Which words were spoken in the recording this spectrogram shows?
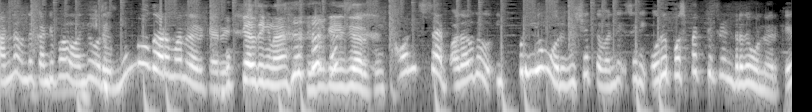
அண்ணன் வந்து கண்டிப்பா வந்து ஒரு முன்னுதாரணமான இருக்காரு. புக் எழுதிங்கன்னா எங்களுக்கு ஈஸியா இருக்கும். கான்செப்ட் அதாவது இப்படியும் ஒரு விஷயத்த வந்து சரி ஒரு பெர்ஸ்பெக்டிவ்ன்றது ஒண்ணு இருக்கு.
